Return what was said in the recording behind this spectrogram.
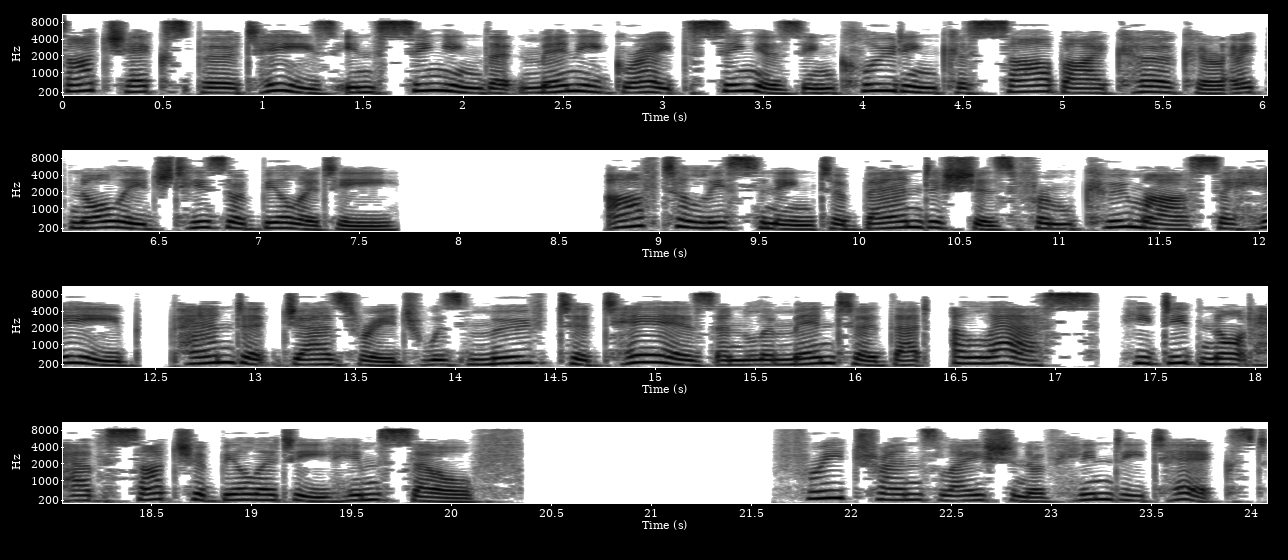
such expertise in singing that many great singers including Kesarbai Kerkar acknowledged his ability. After listening to bandishes from Kumar Sahib, Pandit Jasraj was moved to tears and lamented that, alas, he did not have such ability himself. Free translation of Hindi text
